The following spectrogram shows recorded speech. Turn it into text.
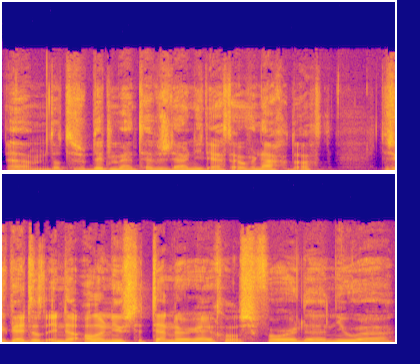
Um, dat is op dit moment hebben ze daar niet echt over nagedacht. Dus ik weet dat in de allernieuwste tenderregels voor de nieuwe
